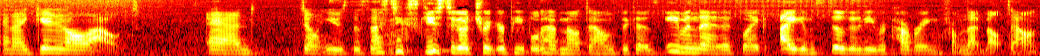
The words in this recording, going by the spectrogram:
and I get it all out. And don't use this as an excuse to go trigger people to have meltdowns because even then it's like I am still going to be recovering from that meltdown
